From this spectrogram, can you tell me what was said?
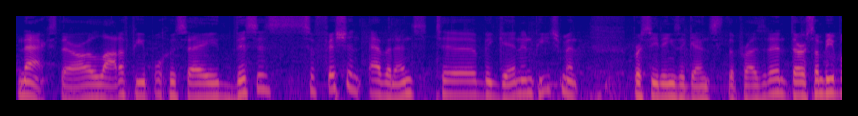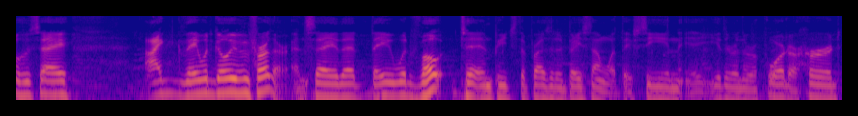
next? There are a lot of people who say this is sufficient evidence to begin impeachment proceedings against the president. There are some people who say I, they would go even further and say that they would vote to impeach the president based on what they've seen either in the report or heard.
